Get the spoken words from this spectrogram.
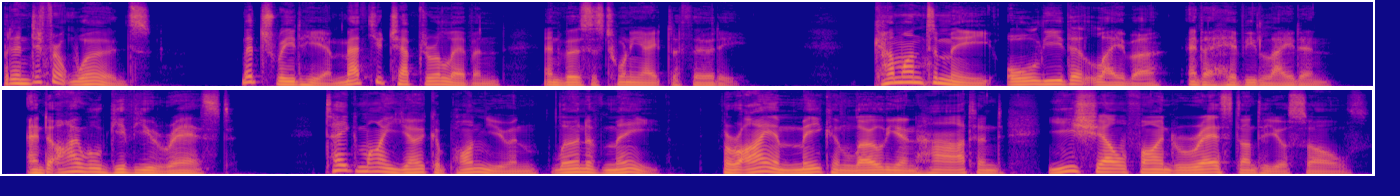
but in different words. Let's read here Matthew chapter 11, and verses 28 to 30. Come unto me, all ye that labour and are heavy laden, and I will give you rest. Take my yoke upon you and learn of me, for I am meek and lowly in heart, and ye shall find rest unto your souls.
